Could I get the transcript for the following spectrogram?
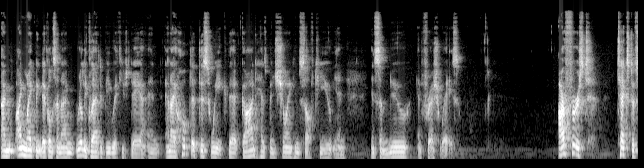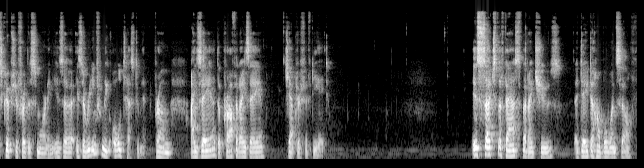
I'm, I'm Mike McNichols, and I'm really glad to be with you today. And, and I hope that this week that God has been showing Himself to you in, in some new and fresh ways. Our first text of Scripture for this morning is a, is a reading from the Old Testament, from Isaiah, the prophet Isaiah, chapter 58. Is such the fast that I choose, a day to humble oneself?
